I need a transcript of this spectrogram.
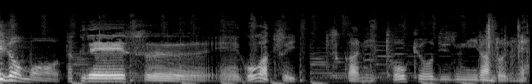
い、どうも、タクです。えー5月5日に東京ディズニーランドにね、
